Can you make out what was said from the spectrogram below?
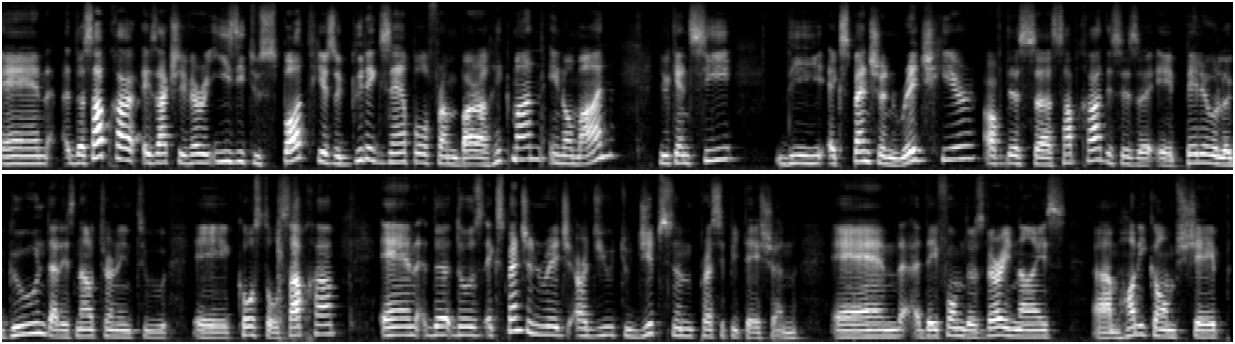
And the sabkha is actually very easy to spot. Here's a good example from Barr al Hikman in Oman. You can see the expansion ridge here of this uh, sabkha. This is a, a paleo lagoon that is now turned into a coastal sabkha. And the, those expansion ridge are due to gypsum precipitation. And they form those very nice um, honeycomb shape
